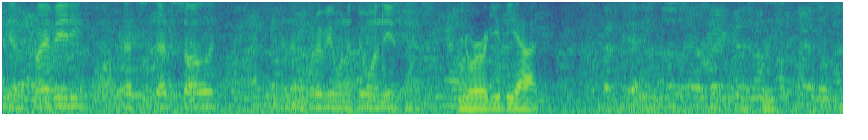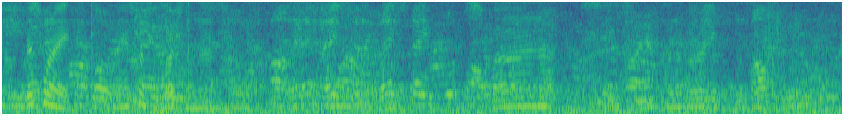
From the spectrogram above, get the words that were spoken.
Yeah, the 580. That's that's solid. And then whatever you want to do on these ones. And where would you be at? This one I I spent some bucks on that. Spahn six. What number is it? Spahn six.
